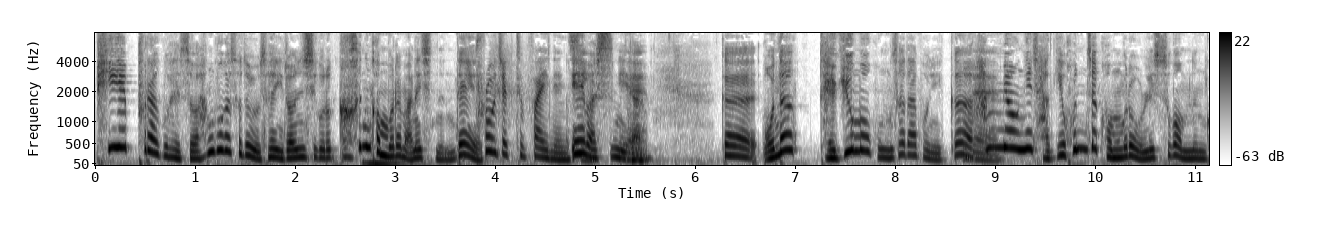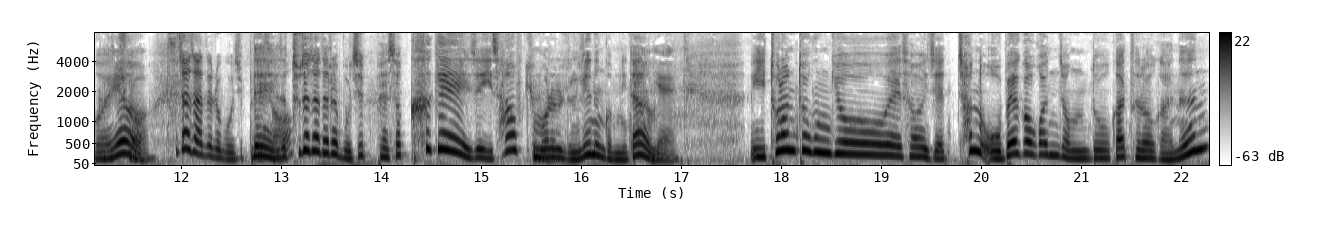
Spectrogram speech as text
PF라고 해서 한국에서도 요새 이런 식으로 큰 건물을 많이 짓는데 프로젝트 파이낸스. 예, 맞습니다. 예. 그러니까 워낙 대규모 공사다 보니까 네. 한 명이 자기 혼자 건물을 올릴 수가 없는 거예요. 그렇죠. 투자자들을 모집해서 네, 그래서 투자자들을 모집해서 크게 이제 이 사업 규모를 늘리는 겁니다. 음. 예. 이 토론토 근교에서 이제 1,500억 원 정도가 들어가는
